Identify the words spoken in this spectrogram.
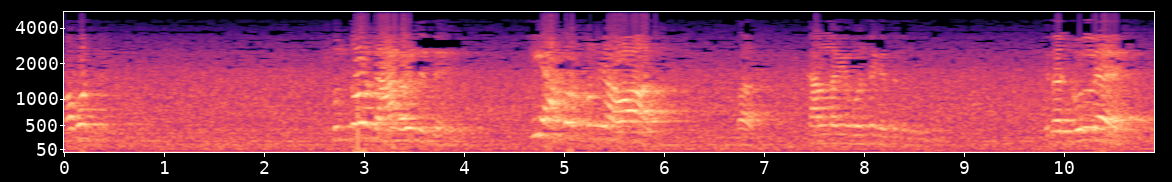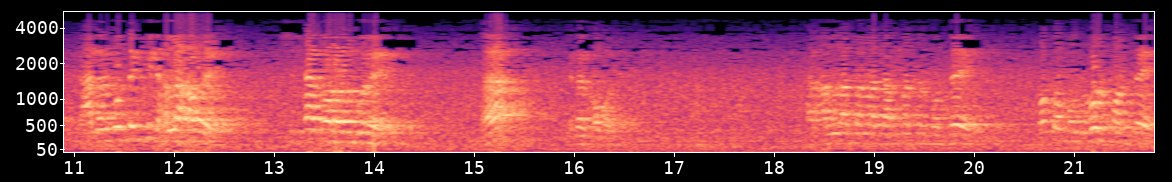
খবর সুন্দর গান হয়েছে কি আকর্ষণীয় আওয়াজ। কান লাগে বসে গেছে এটা শুনলে কানের মধ্যে কি ঢালা হবে? সীসা গরম করে। হ্যাঁ? এটা খবর। আর আল্লাহ তালা জান্নাতের মধ্যে কত মধুর কণ্ঠে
